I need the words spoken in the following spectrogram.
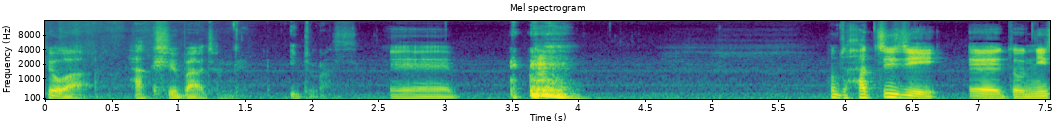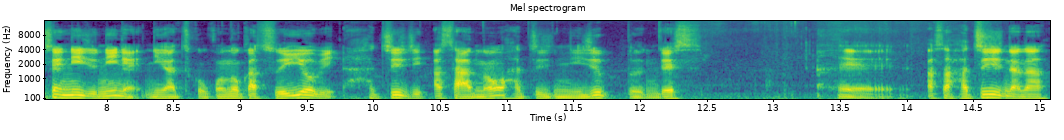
今日は拍手バージョンでいきます。えー、ほんと8時、えっ、と、2022年2月9日水曜日、8時、朝の8時20分です。えー朝8時だな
